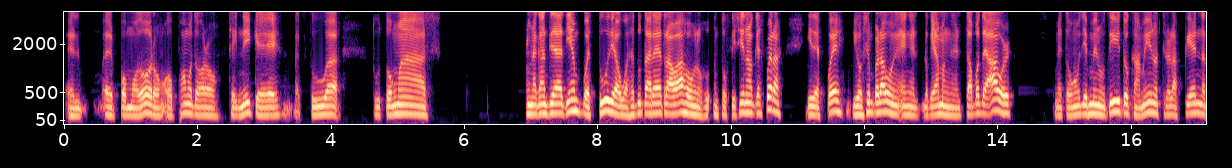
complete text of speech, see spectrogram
el, el, pomodoro o pomodoro technique, que es la que tú, ah, tú tomas una cantidad de tiempo, estudias o haces tu tarea de trabajo en, tu oficina o lo que fuera, y después, yo siempre lo hago en, el, lo que llaman en el top of the hour, me tomo 10 minutitos, camino, estiro las piernas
